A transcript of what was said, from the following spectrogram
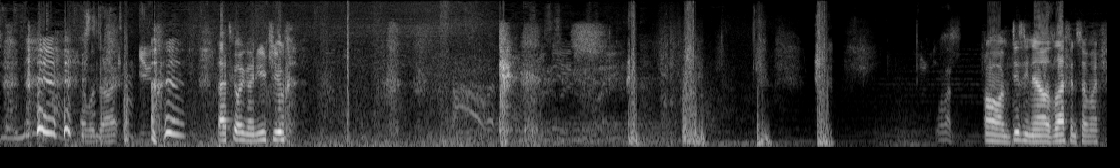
Your middle tower I is will under die. attack. That's going on YouTube. Oh, I'm dizzy now. I was laughing so much.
